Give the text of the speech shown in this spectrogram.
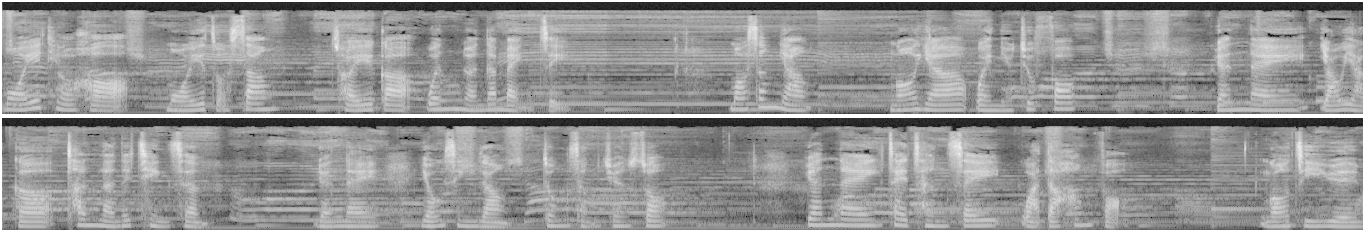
某一条河，某一座山，取一个温暖的名字。陌生人，我也为你祝福：愿你有一个灿烂的前程，愿你有情人终成眷属，愿你在城市活得幸福。我只愿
